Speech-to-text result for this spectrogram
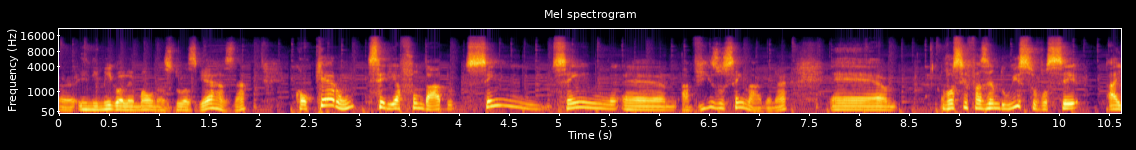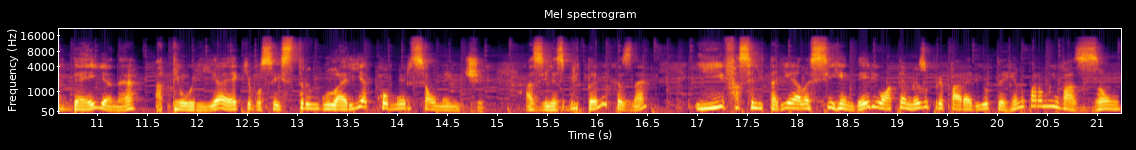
uh, inimigo alemão nas duas guerras, né? Qualquer um seria afundado sem, sem é, aviso, sem nada, né? É, você fazendo isso, você. A ideia, né? A teoria é que você estrangularia comercialmente as ilhas britânicas, né? E facilitaria elas se renderem ou até mesmo prepararia o terreno para uma invasão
